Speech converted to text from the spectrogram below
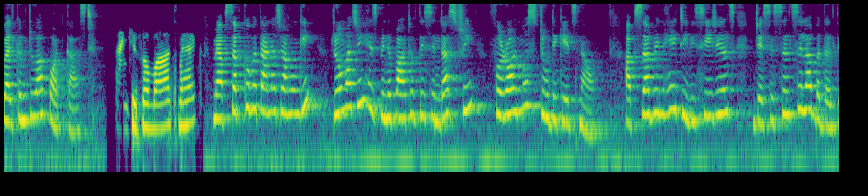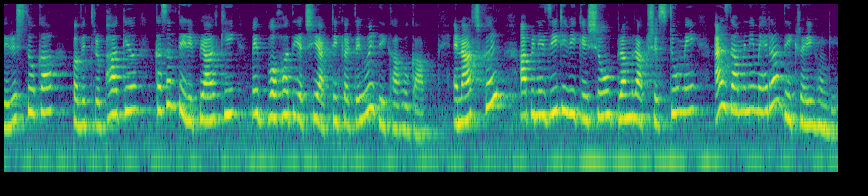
welcome to our podcast thank you so much Mahak मैं आप सबको बताना चाहूँगी Roma ji has been a part of this industry for almost two decades now आप सब इन्हें टीवी सीरियल्स जैसे सिलसिला बदलते रिश्तों का पवित्र भाग्य कसम तेरे प्यार की में बहुत ही अच्छी एक्टिंग करते हुए देखा होगा। एंड आजकल आप इन्हें जी टीवी के शो ब्रह्म राक्षस टू में एज दामिनी मेहरा देख रहे होंगे।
